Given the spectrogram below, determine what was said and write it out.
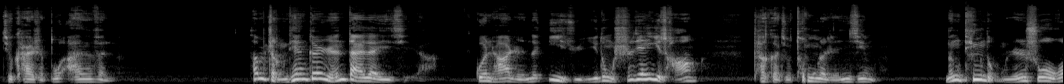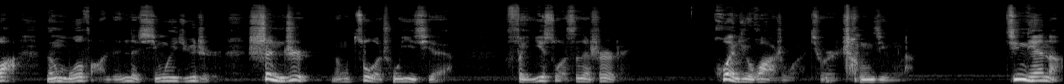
就开始不安分了。他们整天跟人待在一起啊，观察人的一举一动，时间一长，他可就通了人性了。能听懂人说话，能模仿人的行为举止，甚至能做出一些匪夷所思的事来。换句话说，就是成精了。今天呢，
